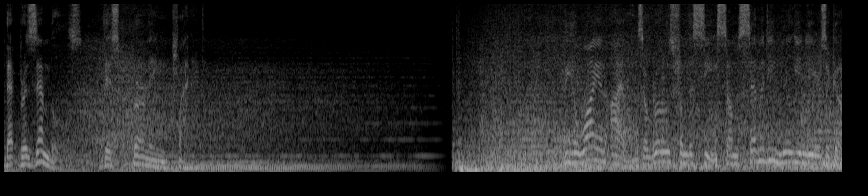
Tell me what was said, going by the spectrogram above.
that resembles this burning planet. The Hawaiian Islands arose from the sea some 70 million years ago,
